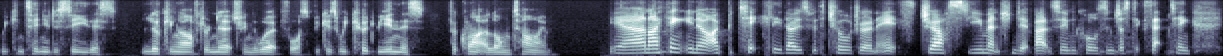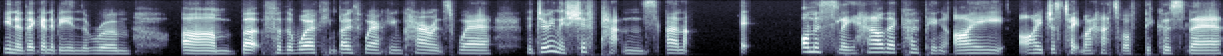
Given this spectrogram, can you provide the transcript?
we continue to see this looking after and nurturing the workforce because we could be in this for quite a long time. Yeah, and I think, you know, I particularly those with children, it's just, you mentioned it about Zoom calls and just accepting, you know, they're going to be in the room um, but for the working both working parents where they're doing these shift patterns and it, honestly how they're coping i i just take my hat off because they're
